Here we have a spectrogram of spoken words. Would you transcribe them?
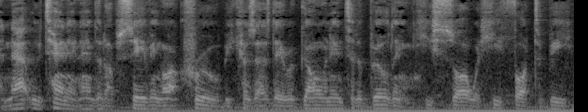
And that lieutenant ended up saving our crew because as they were going into the building, he saw what he thought to be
